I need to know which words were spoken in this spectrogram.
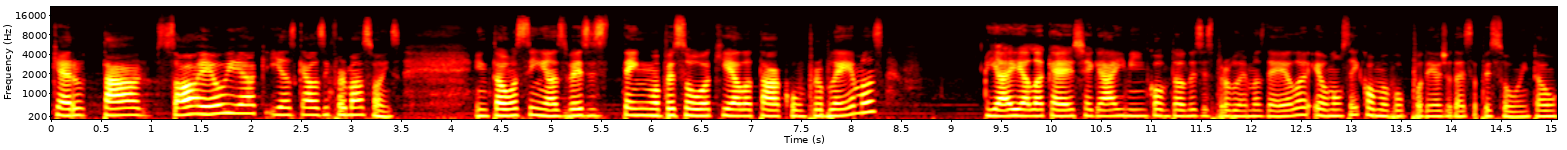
quero estar tá só eu e, a, e aquelas informações. Então, assim, às vezes tem uma pessoa que ela tá com problemas, e aí ela quer chegar em mim contando esses problemas dela. Eu não sei como eu vou poder ajudar essa pessoa. Então,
